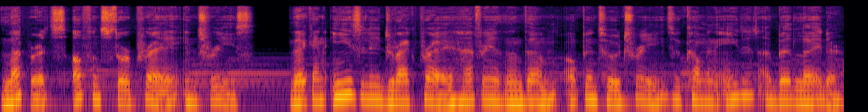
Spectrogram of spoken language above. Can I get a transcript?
Leopards often store prey in trees. They can easily drag prey heavier than them up into a tree to come and eat it a bit later.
